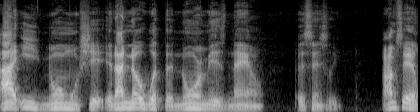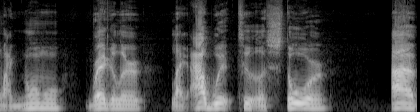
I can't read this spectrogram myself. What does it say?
i.e. normal shit, and I know what the norm is now, essentially. I'm saying like normal, regular, like I went to a store, I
